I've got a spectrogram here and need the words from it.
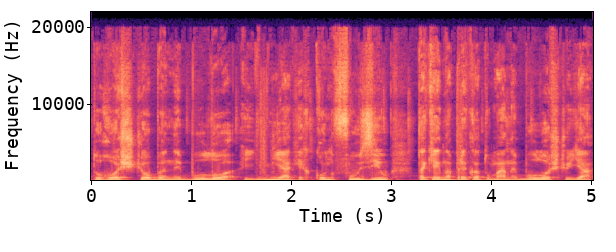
того, щоб не було ніяких конфузів. Так як, наприклад, у мене було, що я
